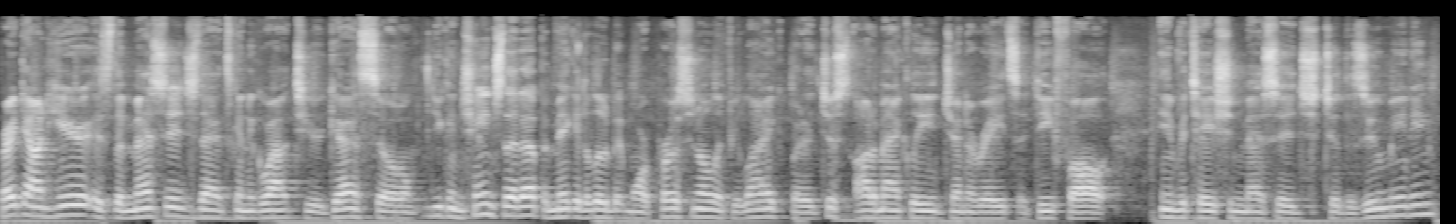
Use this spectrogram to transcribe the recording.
Right down here is the message that's going to go out to your guests. So you can change that up and make it a little bit more personal if you like, but it just automatically generates a default invitation message to the Zoom meeting.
